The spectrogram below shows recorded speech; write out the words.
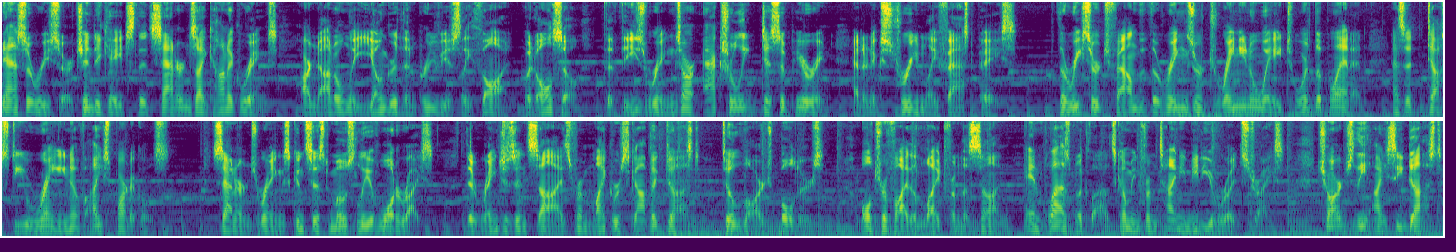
NASA research indicates that Saturn's iconic rings are not only younger than previously thought, but also that these rings are actually disappearing at an extremely fast pace. The research found that the rings are draining away toward the planet as a dusty rain of ice particles. Saturn's rings consist mostly of water ice that ranges in size from microscopic dust to large boulders. Ultraviolet light from the sun and plasma clouds coming from tiny meteoroid strikes charge the icy dust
